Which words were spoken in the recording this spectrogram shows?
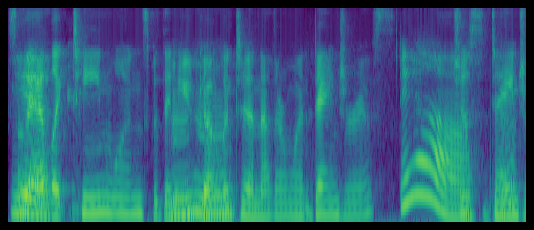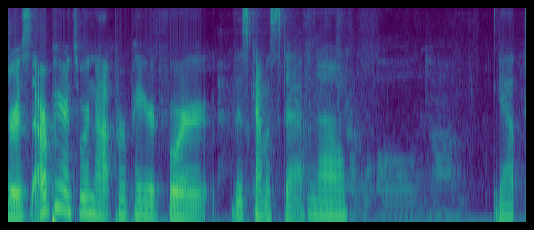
So they Yeah. Mm-hmm. had like teen ones, but then you'd go into another one. Dangerous. Yeah. Just dangerous. Our parents were not prepared for this kind of stuff. no. Yep.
